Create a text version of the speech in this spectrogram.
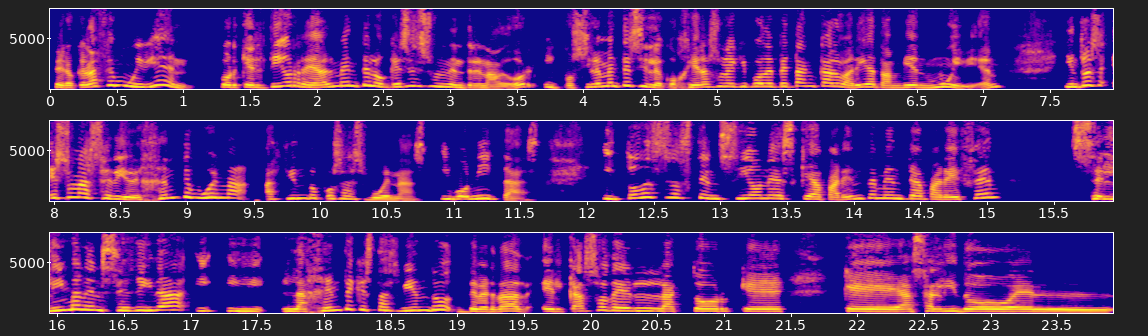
pero que lo hace muy bien, porque el tío realmente lo que es es un entrenador y posiblemente si le cogieras un equipo de petanca lo haría también muy bien. Y entonces es una serie de gente buena haciendo cosas buenas y bonitas y todas esas tensiones que aparentemente aparecen se liman enseguida y, la gente que estás viendo, de verdad, el caso del actor que, que ha salido el,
